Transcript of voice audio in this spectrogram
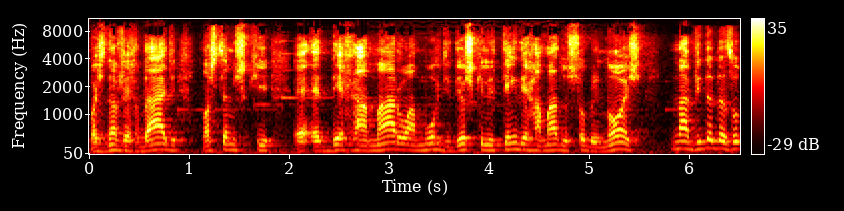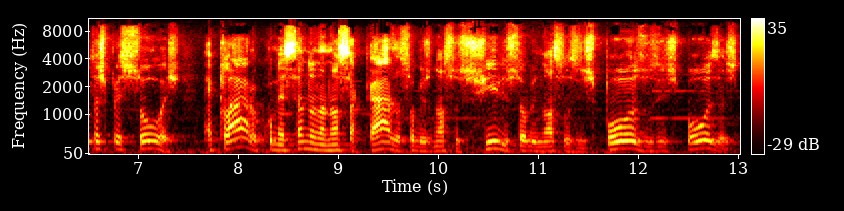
Mas na verdade, nós temos que é, é, derramar o amor de Deus que Ele tem derramado sobre nós na vida das outras pessoas. É claro, começando na nossa casa, sobre os nossos filhos, sobre nossos esposos e esposas,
